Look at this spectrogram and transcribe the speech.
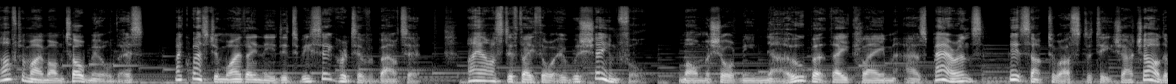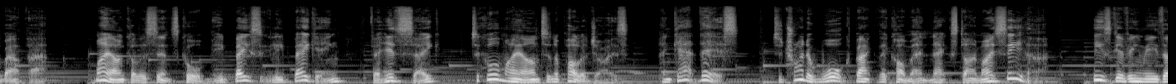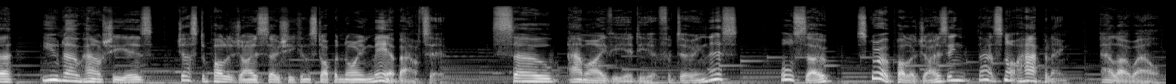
After my mom told me all this, I questioned why they needed to be secretive about it. I asked if they thought it was shameful. Mom assured me no, but they claim, as parents, it's up to us to teach our child about that. My uncle has since called me, basically begging, for his sake, to call my aunt and apologise. And get this, to try to walk back the comment next time I see her. He's giving me the, you know how she is, just apologise so she can stop annoying me about it. So, am I the idiot for doing this? Also, screw apologising, that's not happening. LOL.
